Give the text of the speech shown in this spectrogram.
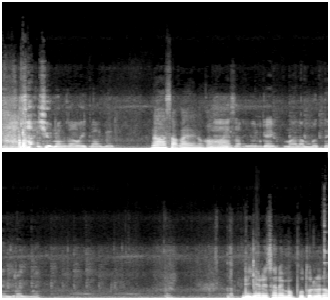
Nakasa yun ang kahoy kagad. Nasa kaya ng kahoy? Nakasa yun kaya malambot na yung drag mo eh. Hindi niya rin sanay maputol ano?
